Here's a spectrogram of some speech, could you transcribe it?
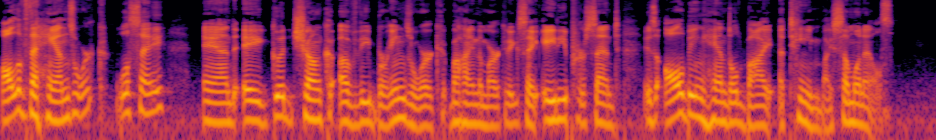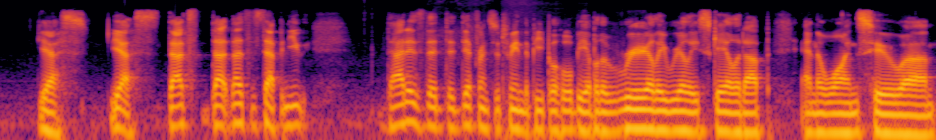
all of the hands work, we'll say, and a good chunk of the brains work behind the marketing, say 80%, is all being handled by a team, by someone else. Yes. Yes. That's that that's the step and you that is the, the difference between the people who will be able to really really scale it up and the ones who um,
